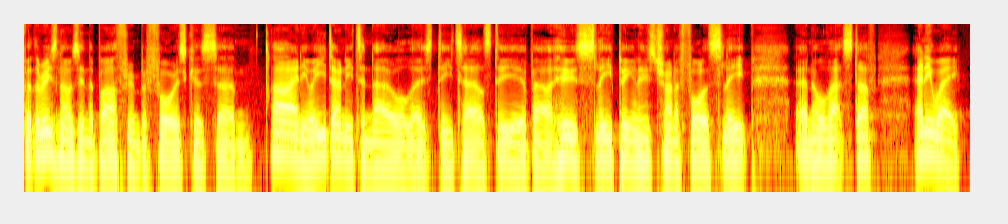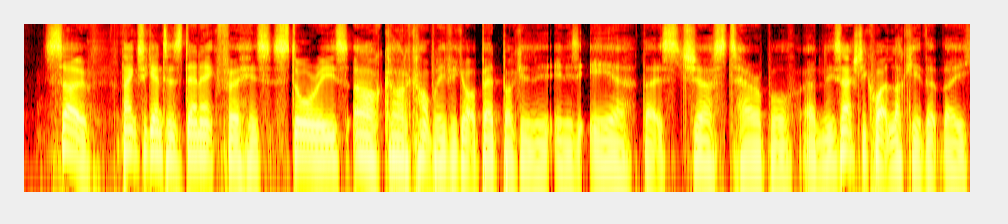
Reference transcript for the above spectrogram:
But the reason I was in the bathroom before is because, um, oh, anyway, you don't need to know all those details, do you, about who's sleeping and who's trying to fall asleep and all that stuff. Anyway, so thanks again to Zdenek for his stories. Oh, God, I can't believe he got a bed bug in, in his ear. That is just terrible. And he's actually quite lucky that they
